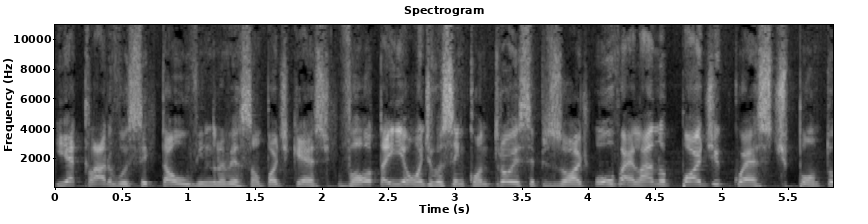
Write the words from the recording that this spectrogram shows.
e é claro, você que tá ouvindo na versão podcast, volta aí aonde você encontrou esse episódio ou vai lá no podcast.com.br,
